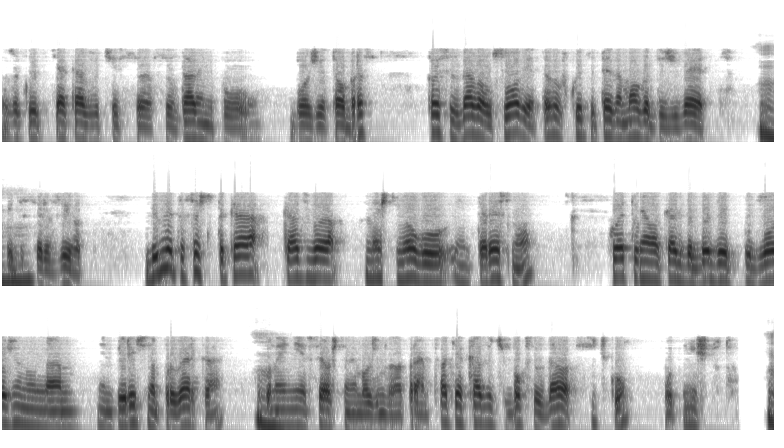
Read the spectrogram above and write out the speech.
за които тя казва, че са създадени по Божият образ, той създава условията, в които те да могат да живеят и да се развиват. Библията също така казва нещо много интересно, което няма как да бъде подложено на емпирична проверка, поне ние все още не можем да направим. Това тя казва, че Бог създава всичко от нищото.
